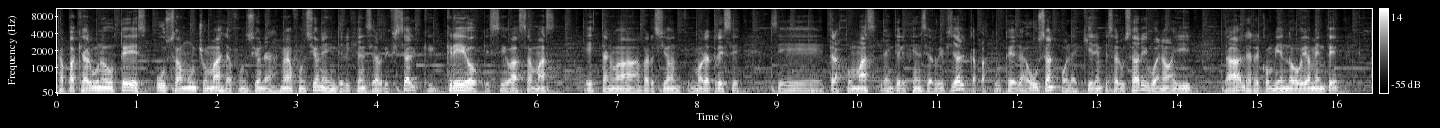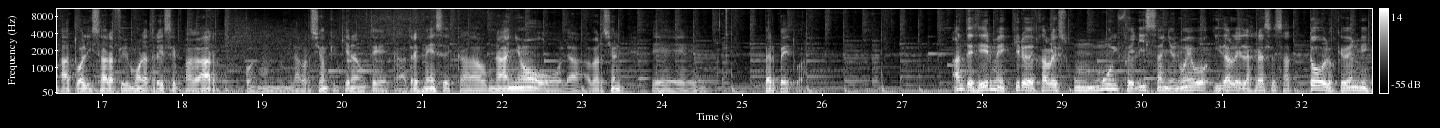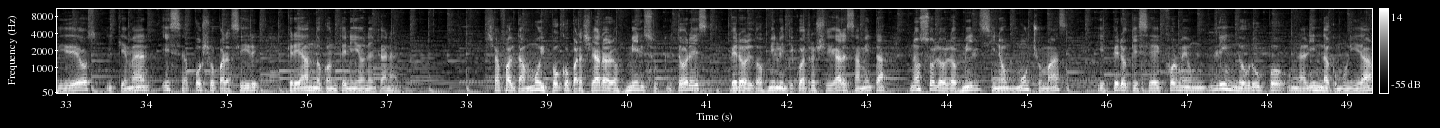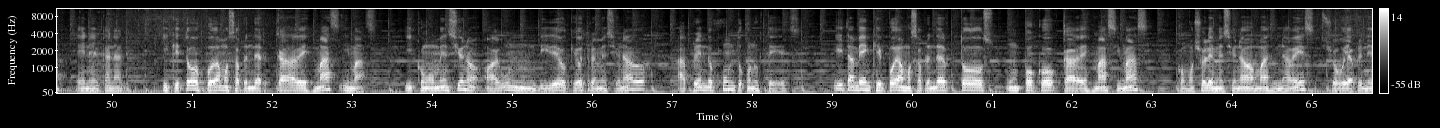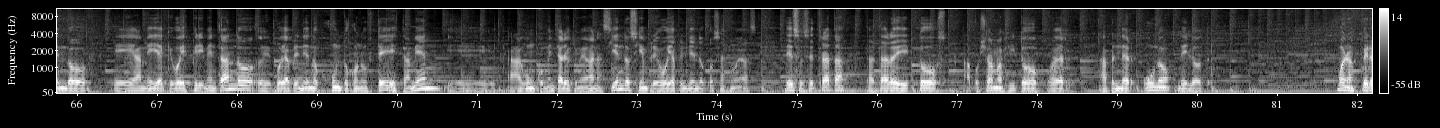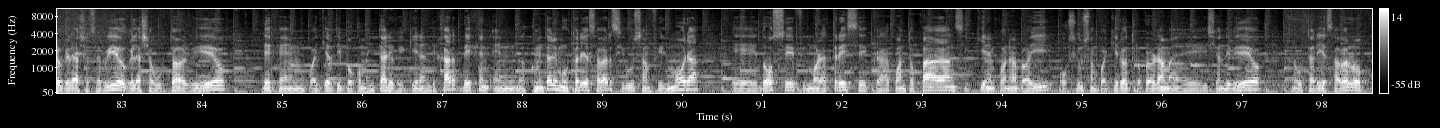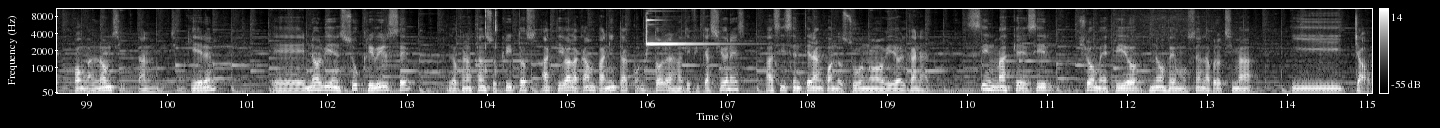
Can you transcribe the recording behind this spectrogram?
Capaz que alguno de ustedes usa mucho más la función, las nuevas funciones de inteligencia artificial, que creo que se basa más esta nueva versión, Filmora 13, se trajo más la inteligencia artificial, capaz que ustedes la usan o la quieren empezar a usar y bueno, ahí está, les recomiendo obviamente actualizar a Filmora 13, pagar con la versión que quieran ustedes, cada tres meses, cada un año o la versión eh, perpetua. Antes de irme quiero dejarles un muy feliz año nuevo y darle las gracias a todos los que ven mis videos y que me dan ese apoyo para seguir creando contenido en el canal. Ya falta muy poco para llegar a los 1000 suscriptores, espero el 2024 llegar a esa meta, no solo los 1000 sino mucho más y espero que se forme un lindo grupo, una linda comunidad en el canal y que todos podamos aprender cada vez más y más. Y como menciono algún video que otro he mencionado, aprendo junto con ustedes. Y también que podamos aprender todos un poco cada vez más y más. Como yo les he mencionado más de una vez, yo voy aprendiendo eh, a medida que voy experimentando, eh, voy aprendiendo junto con ustedes también. Eh, algún comentario que me van haciendo, siempre voy aprendiendo cosas nuevas. De eso se trata, tratar de todos apoyarnos y todos poder aprender uno del otro. Bueno, espero que les haya servido, que les haya gustado el video dejen cualquier tipo de comentario que quieran dejar. Dejen en los comentarios, me gustaría saber si usan Filmora 12, eh, Filmora 13, cada cuánto pagan, si quieren ponerlo ahí o si usan cualquier otro programa de edición de video. Me gustaría saberlo, pónganlo si, si quieren. Eh, no olviden suscribirse, los que no están suscritos, activar la campanita con todas las notificaciones, así se enteran cuando subo un nuevo video al canal. Sin más que decir, yo me despido, nos vemos en la próxima y chao.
